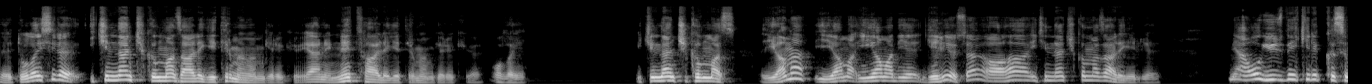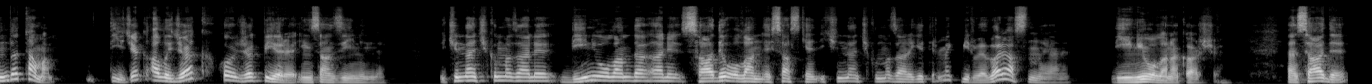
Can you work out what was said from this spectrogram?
E, dolayısıyla içinden çıkılmaz hale getirmemem gerekiyor. Yani net hale getirmem gerekiyor olayı. İçinden çıkılmaz. İyi ama iyi ama iyi ama diye geliyorsa aha içinden çıkılmaz hale geliyor. Yani o yüzde ikilik kısımda tamam diyecek, alacak, koyacak bir yere insan zihninde. İçinden çıkılmaz hale dini olan da hani sade olan esasken içinden çıkılmaz hale getirmek bir vebal aslında yani. Dini olana karşı. Yani sade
